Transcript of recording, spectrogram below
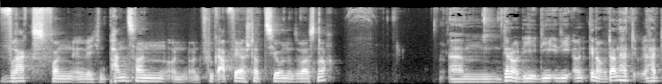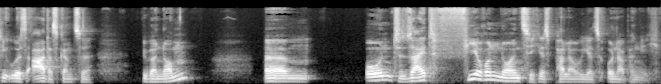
Wracks von irgendwelchen Panzern und, und Flugabwehrstationen und sowas noch. Ähm, genau, die, die, die, genau, dann hat, hat die USA das Ganze übernommen. Ähm, und seit 94 ist Palau jetzt unabhängig.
